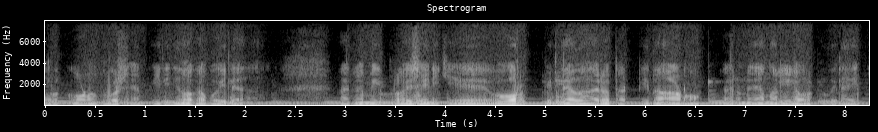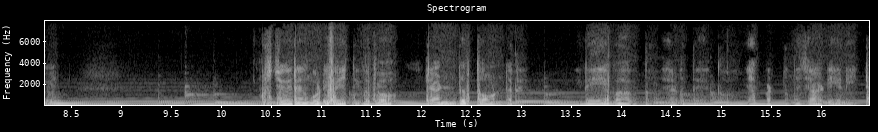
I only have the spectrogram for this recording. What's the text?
ഉറക്കമാണെന്ന് പക്ഷെ ഞാൻ തിരിഞ്ഞു നോക്കാൻ പോയില്ല. കാരണം ഇപ്രാവശ്യം എനിക്ക് ഉറപ്പില്ല. അതാരോ തട്ടിയതാണോ? കാരണം ഞാൻ നല്ല ഉറക്കത്തിലായിപ്പോയി കുറച്ച് ദൂരം കൂടി വെയിറ്റ് ചെയ്തപ്പോൾ രണ്ട് തോണ്ടൽ ഇതേ ഭാഗത്ത് ഇടത്തെ ഞാൻ പെട്ടെന്ന് ചാടി എണീറ്റു.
